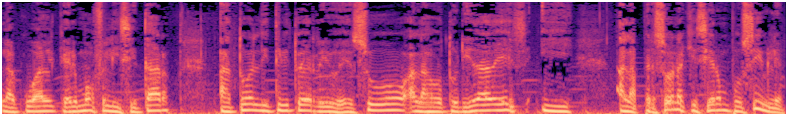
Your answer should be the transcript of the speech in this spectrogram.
la cual queremos felicitar a todo el distrito de Río Jesús, a las autoridades y a las personas que hicieron posible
